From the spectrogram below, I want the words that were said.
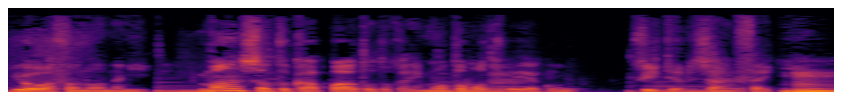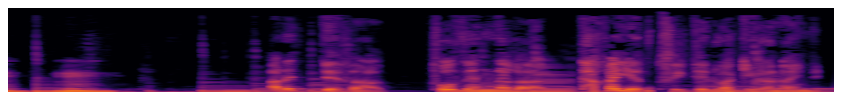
要はその何、マンションとかアパートとかにもともとエアコンついてるじゃん、最近。うん、うん。あれってさ、当然ながら高いやつついてるわけがないんだよ。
